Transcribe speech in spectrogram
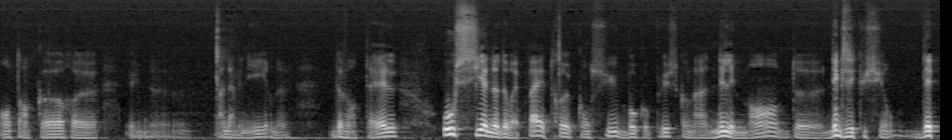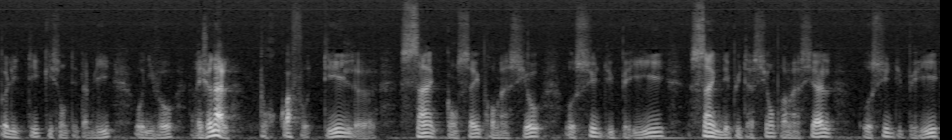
ont encore euh, un avenir devant elles, ou si elles ne devraient pas être conçues beaucoup plus comme un élément d'exécution des politiques qui sont établies au niveau régional. Pourquoi faut-il euh, cinq conseils provinciaux au sud du pays cinq députations provinciales au sud du pays.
